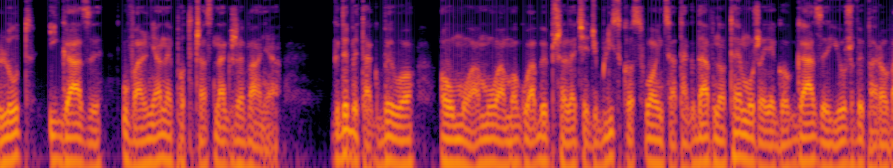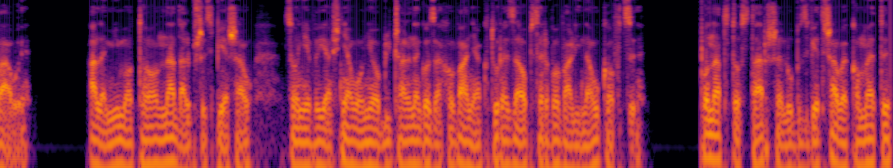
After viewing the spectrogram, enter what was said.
lód i gazy uwalniane podczas nagrzewania. Gdyby tak było, Oumuamua mogłaby przelecieć blisko Słońca tak dawno temu, że jego gazy już wyparowały. Ale mimo to nadal przyspieszał, co nie wyjaśniało nieobliczalnego zachowania, które zaobserwowali naukowcy. Ponadto starsze lub zwietrzałe komety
